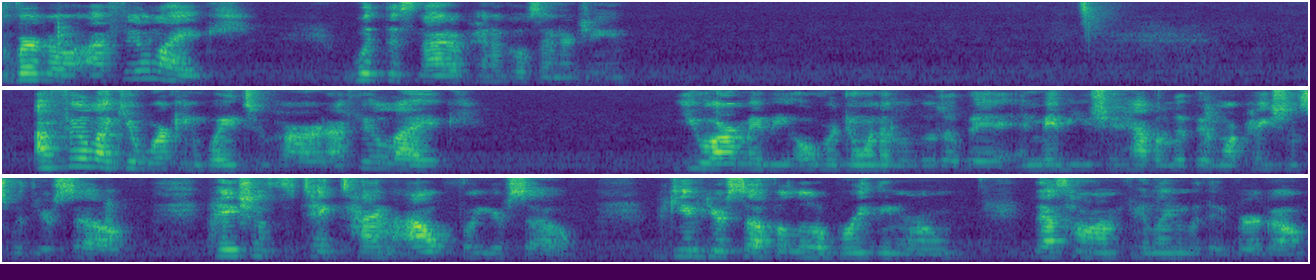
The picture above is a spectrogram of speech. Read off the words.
Virgo, I feel like with this Knight of Pentacles energy, I feel like you're working way too hard. I feel like you are maybe overdoing it a little bit and maybe you should have a little bit more patience with yourself. Patience to take time out for yourself. Give yourself a little breathing room. That's how I'm feeling with it, Virgo.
